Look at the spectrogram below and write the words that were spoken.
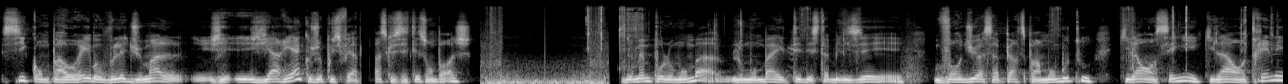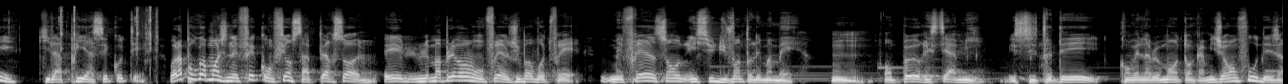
si Compaoré me voulait du mal, il n'y a rien que je puisse faire, parce que c'était son proche. De même pour Lumumba. Lumumba a été déstabilisé, vendu à sa perte par Mobutu, qu'il a enseigné, qu'il a entraîné, qu'il a pris à ses côtés. Voilà pourquoi moi je n'ai fait confiance à personne. Et ne m'appelez pas mon frère, je suis pas votre frère. Mes frères sont issus du ventre de ma mère. Hmm. On peut rester amis, mais se traiter convenablement en tant qu'amis, je m'en fous déjà.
